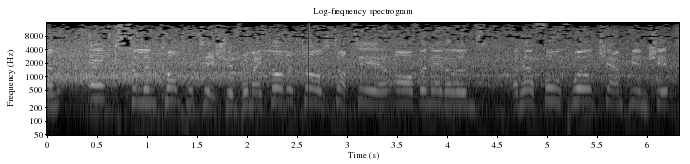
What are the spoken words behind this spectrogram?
An excellent competition from Eythora Thorsdottir of the Netherlands at her fourth World Championships.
